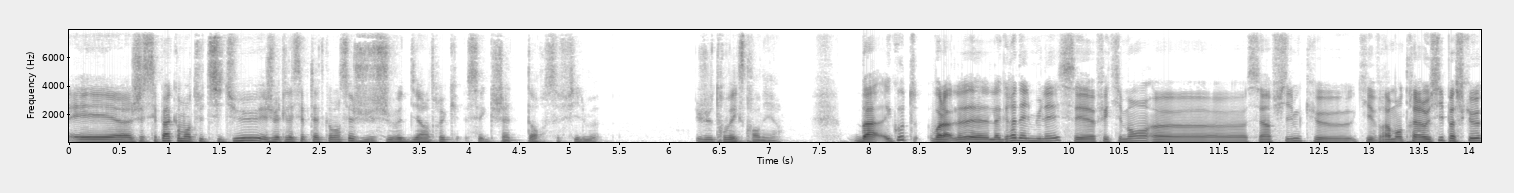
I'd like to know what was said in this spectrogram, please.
Et euh, je sais pas comment tu te situes, et je vais te laisser peut-être commencer. Juste, je veux te dire un truc c'est que j'adore ce film. Je le trouve extraordinaire. Bah écoute, voilà, La, la graine mulet, c'est effectivement c'est un film qui est vraiment très réussi parce que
